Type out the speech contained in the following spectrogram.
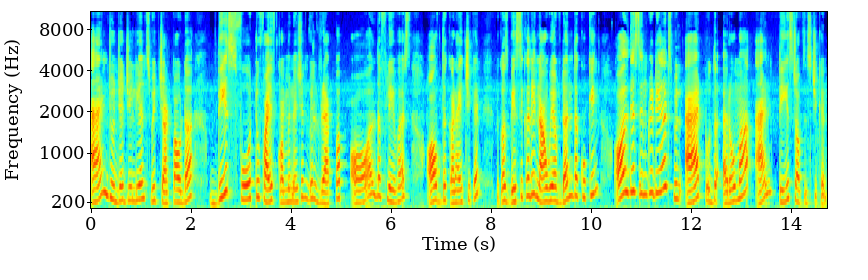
and ginger juliennes with chaat powder. These 4 to 5 combination will wrap up all the flavors of the kadai chicken because basically now we have done the cooking. All these ingredients will add to the aroma and taste of this chicken.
